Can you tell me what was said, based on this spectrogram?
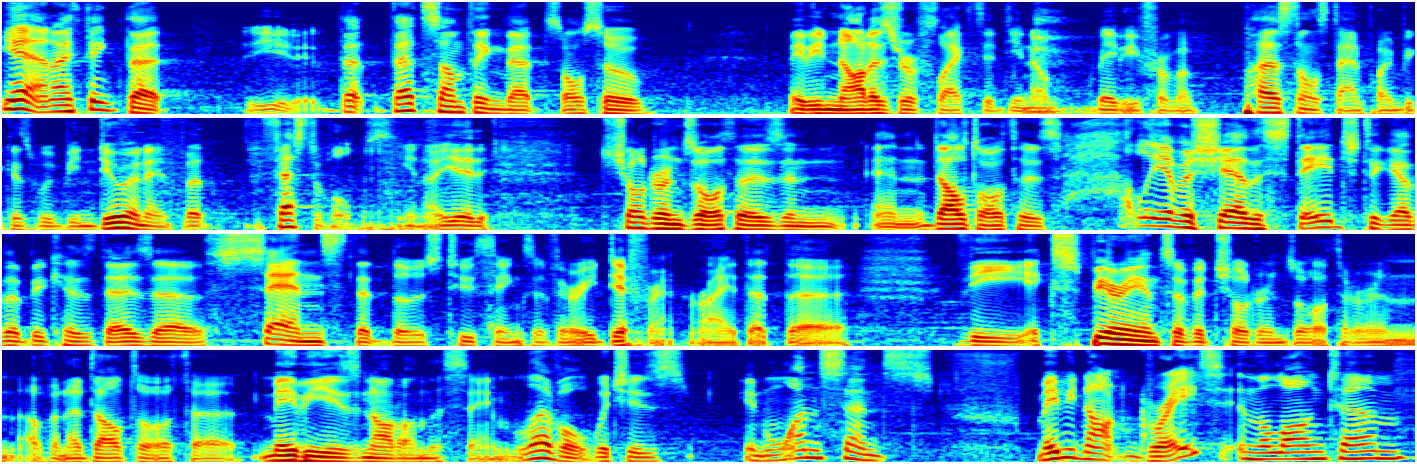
Yeah, and I think that that that's something that's also maybe not as reflected, you know, maybe from a personal standpoint because we've been doing it, but festivals, you know, you children's authors and, and adult authors hardly ever share the stage together because there's a sense that those two things are very different, right? That the the experience of a children's author and of an adult author maybe is not on the same level, which is in one sense maybe not great in the long term.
